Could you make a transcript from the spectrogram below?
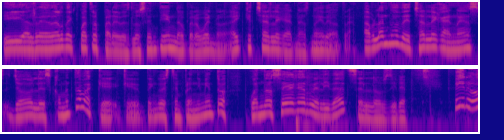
y alrededor de cuatro paredes. Los entiendo, pero bueno, hay que echarle ganas, no hay de otra. Hablando de echarle ganas, yo les comentaba que, que tengo este emprendimiento. Cuando se haga realidad, se los diré. Pero,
